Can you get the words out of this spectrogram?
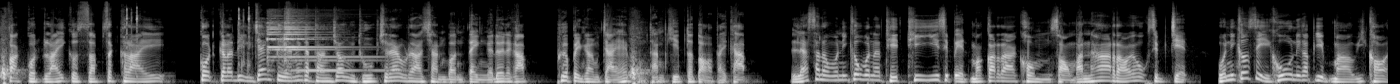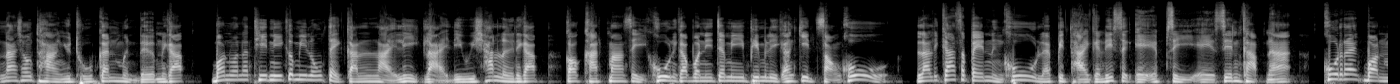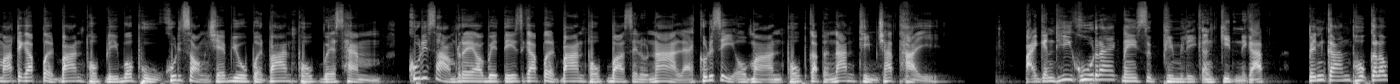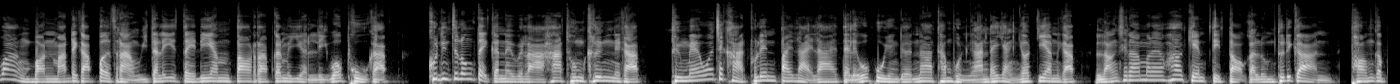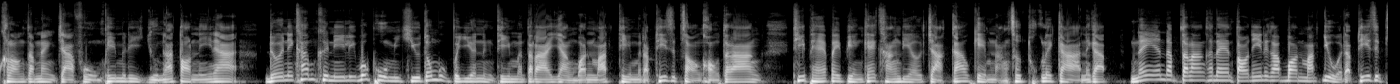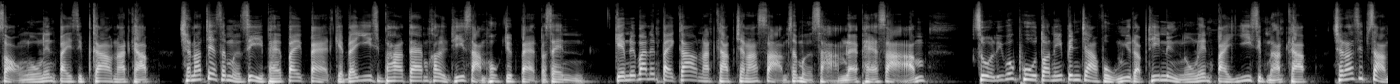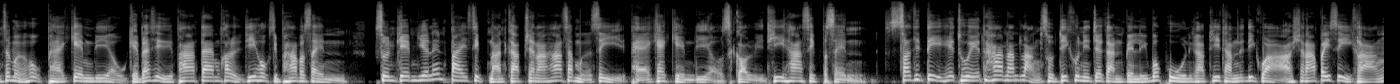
ฝากกดไลค์กด Subscribe กดกระดิ่งแจ้งเตือนให้กับทางช่อง YouTube ช anel ราชันบอลเต็งกันด้วยนะครับ เพื่อเป็นกำลังใจให้ผมทำคลิปต่อๆไปครับ และสำหรับวันนี้ก็วันอาทิตย์ที่ 21 มกราคม 2567 วันนี้ก็ 4 คู่นะครับหยิบมาวิเคราะห์หน้าช่องทาง YouTube กันเหมือนเดิมนะครับบอลวันอาทิตย์นี้ก็มีลงเตะกันหลายลีกหลายดิวิชั่นเลยนะครับก็คัดมา 4 คู่นะครับวันนี้จะมีพรีเมียร์ลีกอังกฤษ 2 คู่ ลาลิกาสเปน1คู่ และปิดท้ายกันที่ศึก AFC เอเชียนคัพนะ คู่แรกบอลมัดนะครับเปิดบ้านพบลิเวอร์พูลคู่ที่ 2 เชฟยูเปิดบ้านพบเวสต์แฮมคู่ที่ 3 เรอัลเบติสครับเปิดบ้านพบบาร์เซโลนาและคู่ที่ 4 โอมานพบกับทางด้านทีมชาติไทย ไปกันที่คู่แรกในศึกพรีเมียร์ลีกอังกฤษนะครับเป็นการพบกันระหว่างบอลมัดนะครับเปิดสนามวิตาลีสเตเดียมต้อนรับกันมาเยือนลิเวอร์พูลครับคู่นี้จะลงเตะกันในเวลา5้าทุ่มครึ่งนะครับ ถึงแม้ว่าจะขาดผู้เล่นไปหลายราย แต่ลิเวอร์พูลยังเดินหน้าทำผลงานได้อย่างยอดเยี่ยมนะครับ หลังชนะมาแล้ว 5 เกมติดต่อกับลุมทุติการ พร้อมกับครองตำแหน่งจ่าฝูงพรีเมียร์ลีกอยู่ณตอนนี้นะฮะ โดยในค่ำคืนนี้ลิเวอร์พูลมีคิวต้องบุกไปเยือนหนึ่งทีมอันตรายอย่างบอลมัดทีมอันดับที่ 12 ของตาราง ที่แพ้ไปเพียงแค่ครั้งเดียวจาก 9 เกมหลังสุดทุกรายการนะครับในอันดับตารางคะแนนตอนนี้นะครับบอลมัดอยู่อันดับที่ 12 ลงเล่นไป 19 นัดครับชนะ7เสมอ4แพ้ไป 8 เก็บได้ 25 แต้มเข้าอยู่ที่ 36.8%เเกมในบ้านเล่นไป 9 นัดครับชนะ 3 เสมอ 3 และแพ้ 3 ส่วนลิเวอร์พูลตอนนี้เป็นจ่าฝูงอยู่ดับที่ 1 ลงเล่นไป 20 นัดครับ ชนะ 13 เสมอ 6 แพ้เกมเดียว เก็บได้ 45 แต้มเข้าอยู่ที่ 65%ส่วนเกมเยือนเล่นไป 10 นัดครับ ชนะ 5 เสมอ 4 แพ้แค่เกมเดียว สกอร์อยู่ที่ 50%สถิติเฮทูเฮด5นัดหลังสุดที่คุณนี้เจอกันเป็นลิเวอร์พูลครับ ที่ทำได้ดีกว่า เอาชนะไป 4 ครั้ง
